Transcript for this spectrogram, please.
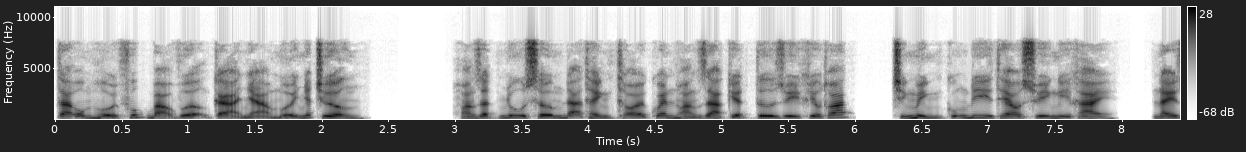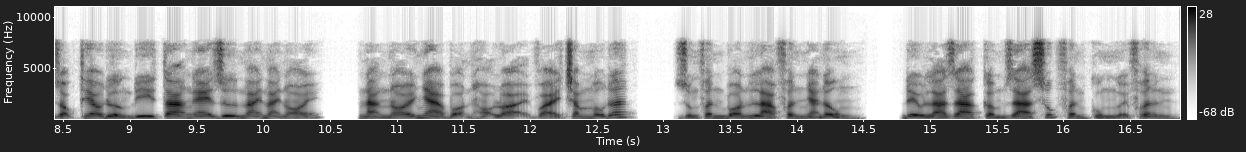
ta ôm hồi phúc bảo vượng cả nhà mới nhất trương. Hoàng giật nhu sớm đã thành thói quen Hoàng gia kiệt tư duy khiêu thoát, chính mình cũng đi theo suy nghĩ khai, này dọc theo đường đi ta nghe dư nãi nãi nói, nàng nói nhà bọn họ loại vài trăm mẫu đất, dùng phân bón là phân nhà nông, đều là ra cầm ra xúc phân cùng người phân,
